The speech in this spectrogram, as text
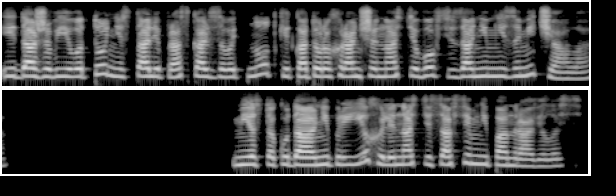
и даже в его тоне стали проскальзывать нотки, которых раньше Настя вовсе за ним не замечала. Место, куда они приехали, Насте совсем не понравилось.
